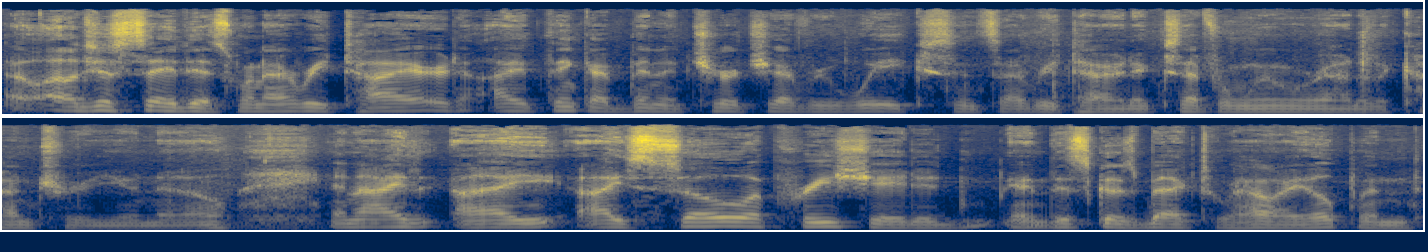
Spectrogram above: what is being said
I'll just say this: when I retired, I think I've been at church every week since I retired, except for when we were out of the country, you know. And I I I so appreciated, and this goes back to how I opened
